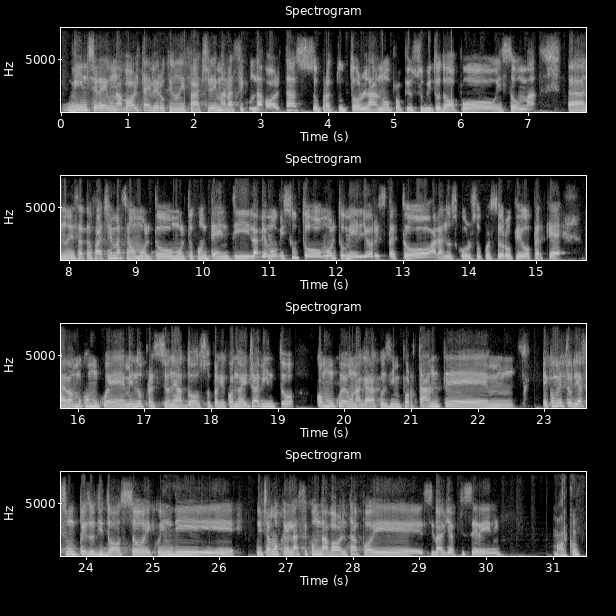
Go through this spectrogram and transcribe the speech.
vincere una volta è vero che non è facile, ma la seconda volta, soprattutto l'anno proprio subito dopo, insomma, eh, non è stato facile, ma siamo molto, molto contenti. L'abbiamo vissuto molto meglio rispetto all'anno scorso, questo europeo, perché avevamo comunque meno pressione addosso, perché quando hai già vinto comunque una gara così importante mh, mm, è come togliersi un peso di dosso e quindi diciamo che la seconda volta poi si va via più sereni. Marco?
